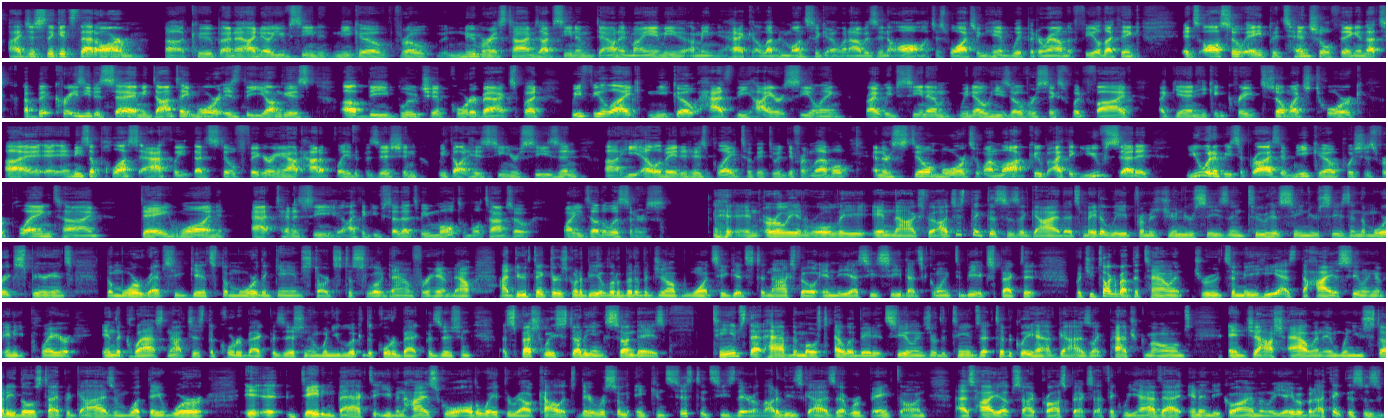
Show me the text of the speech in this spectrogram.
I just think it's that arm uh, Coop. And I know you've seen Nico throw numerous times. I've seen him down in Miami. I mean, heck, 11 months ago, and I was in awe just watching him whip it around the field. I think it's also a potential thing, and that's a bit crazy to say. I mean, Dante Moore is the youngest of the blue chip quarterbacks, but we feel like Nico has the higher ceiling, right? We've seen him. We know he's over six foot five. Again, he can create so much torque. Uh, and he's a plus athlete that's still figuring out how to play the position. We thought his senior season, uh, he elevated his play, took it to a different level, and there's still more to unlock. Coop, I think you've said it. You wouldn't be surprised if Nico pushes for playing time day one at Tennessee. I think you've said that to me multiple times. So why don't you tell the listeners? an early enrollee in Knoxville. I just think this is a guy that's made a leap from his junior season to his senior season. The more experience, the more reps he gets, the more the game starts to slow down for him. Now, I do think there's going to be a little bit of a jump once he gets to Knoxville in the SEC. That's going to be expected. But you talk about the talent, Drew, to me, he has the highest ceiling of any player in the class, not just the quarterback position. And when you look at the quarterback position, especially studying Sundays, teams that have the most elevated ceilings are the teams that typically have guys like Patrick Mahomes and Josh Allen. And when you study those type of guys and what they were, it, it, dating back to even high school all the way throughout college, there were some inconsistencies there. A lot of these guys that were banked on as high upside prospects. I think we have that in a Nico Iamaleava, but I think this is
